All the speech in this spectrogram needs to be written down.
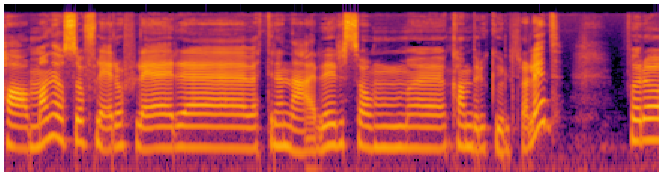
har man jo også flere og flere veterinærer som kan bruke ultralyd for å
